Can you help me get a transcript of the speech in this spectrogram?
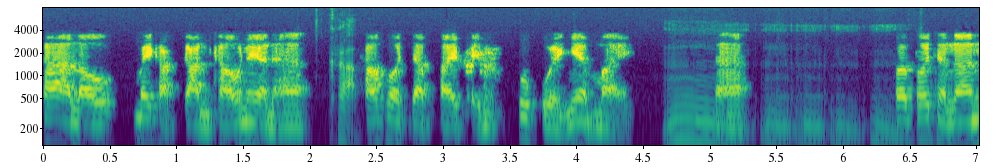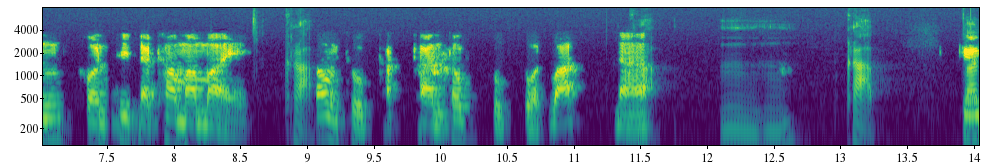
ถ้าเราไม่กักกันเขาเนี่ยนะฮะครับเขาก็จะไปเป็นผู้ป่วยเงียบใหม่อืมนะฮะอืมอืมอืมอืมเพราะเพราะฉะนั้นคนที่จะเข้ามาใหม่ครับต้องถูกกักกันต้องถูกตรวจวัดนะคฮะรับอืมฮึครับคือ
